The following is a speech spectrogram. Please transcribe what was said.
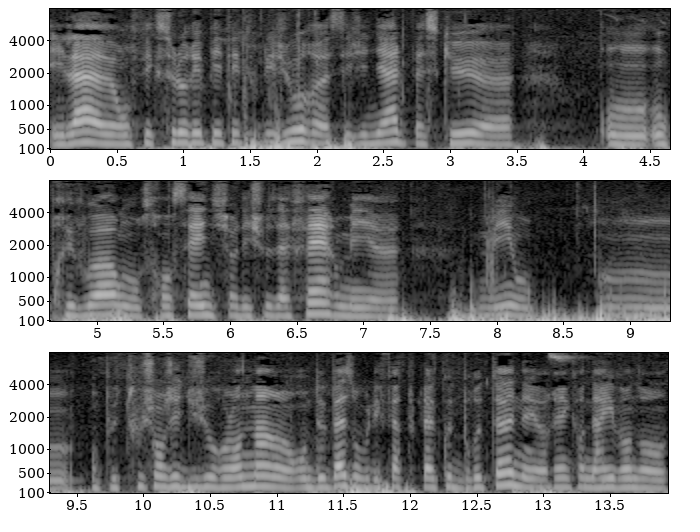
Et, et là, euh, on fait que se le répéter tous les jours, euh, c'est génial parce que euh, on, on prévoit, on se renseigne sur des choses à faire, mais, euh, mais on, on, on peut tout changer du jour au lendemain. On, de base, on voulait faire toute la côte bretonne et rien qu'en arrivant dans,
